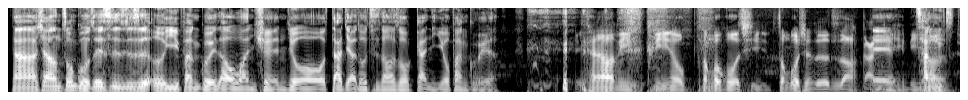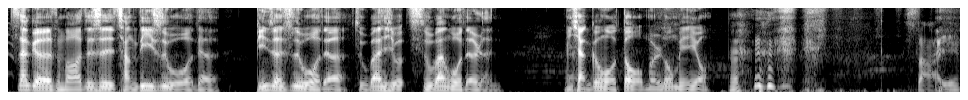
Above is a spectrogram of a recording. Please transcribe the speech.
那像中国这次就是恶意犯规到完全就大家都知道说干你又犯规了，你看到你你有中国国旗，中国选手就知道干你 场那个什么就是场地是我的。评审是我的，主办就主办我的人，你想跟我斗门儿都没有，傻眼，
